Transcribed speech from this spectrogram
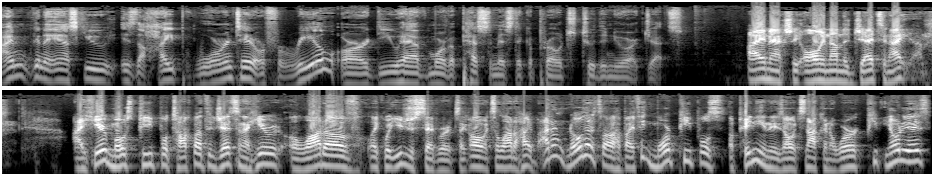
I'm going to ask you: Is the hype warranted or for real, or do you have more of a pessimistic approach to the New York Jets? I am actually all in on the Jets, and I, um, I hear most people talk about the Jets, and I hear a lot of like what you just said, where it's like, oh, it's a lot of hype. I don't know that it's a lot of hype. I think more people's opinion is, oh, it's not going to work. you know what it is?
